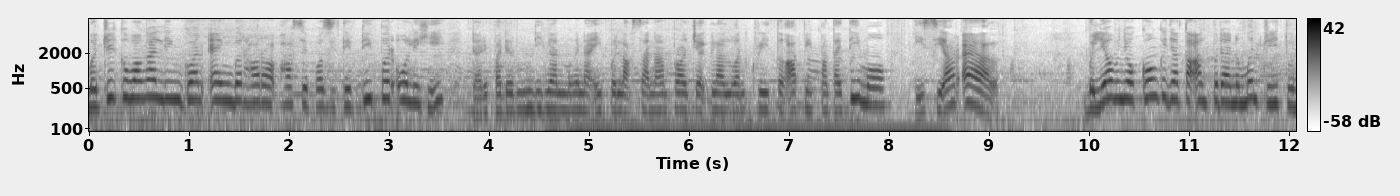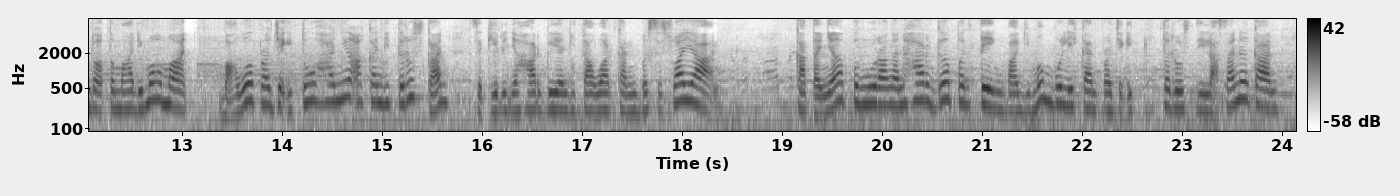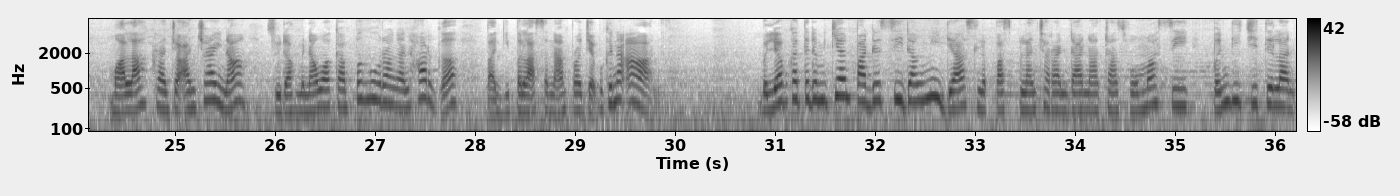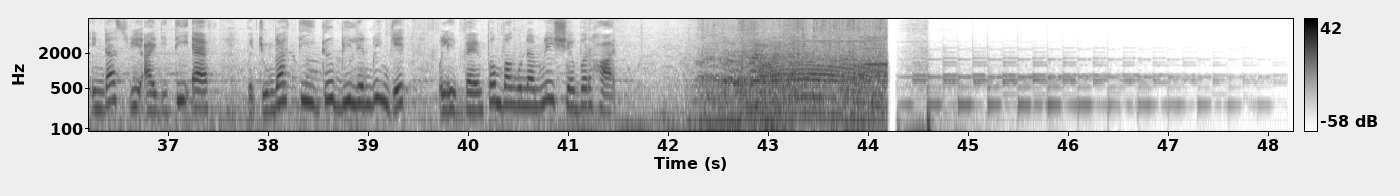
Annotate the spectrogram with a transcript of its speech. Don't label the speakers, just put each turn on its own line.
Menteri Kewangan Ling Guan Eng berharap hasil positif diperolehi daripada rundingan mengenai pelaksanaan projek laluan kereta api Pantai Timur ECRL. Beliau menyokong kenyataan Perdana Menteri Tun Dr. Mahathir Mohamad bahawa projek itu hanya akan diteruskan sekiranya harga yang ditawarkan bersesuaian. Katanya pengurangan harga penting bagi membolehkan projek itu terus dilaksanakan Malah kerajaan China sudah menawarkan pengurangan harga bagi pelaksanaan projek berkenaan. Beliau berkata demikian pada sidang media selepas pelancaran dana transformasi pendigitalan industri IDTF berjumlah 3 bilion ringgit oleh Bank Pembangunan Malaysia Berhad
